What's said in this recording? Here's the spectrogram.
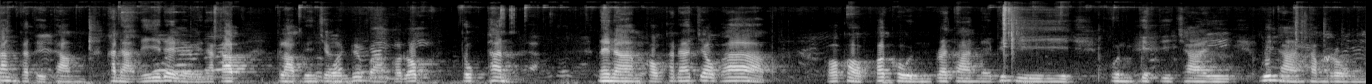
ตั้งคติธรรม ขณะนี้ได้เลยนะครับ กราบเรียนเชิญด้วยความเคารพ ทุกท่าน ในนามของคณะเจ้าภาพ ขอขอบพระคุณประธานในพิธี คุณกิติชัย วิธานธรรมรงค์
